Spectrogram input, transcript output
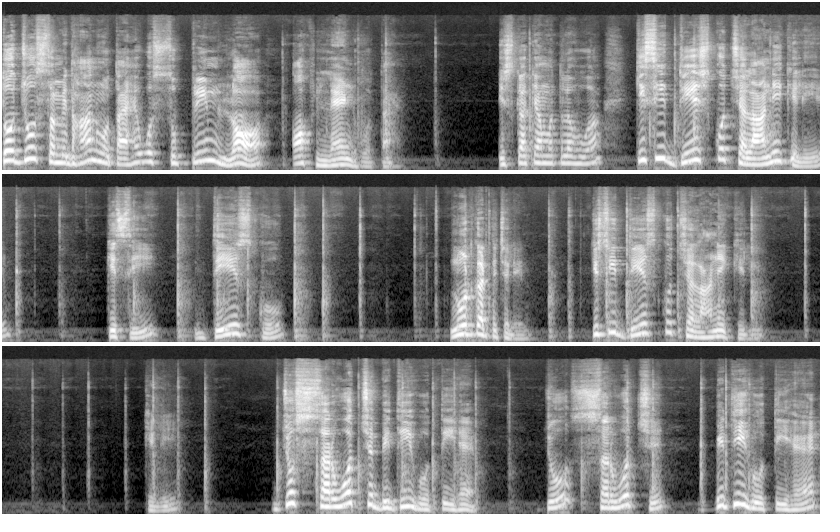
तो जो संविधान होता है, वो सुप्रीम लॉ ऑफ़ लैंड होता है। इसका क्या मतलब हुआ? किसी देश को चलाने के लिए, किसी देश को, नोट करते चलिए, किसी देश को चलाने के लिए के लिए जो सर्वोच्च विधि होती है जो सर्वोच्च विधि होती है,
